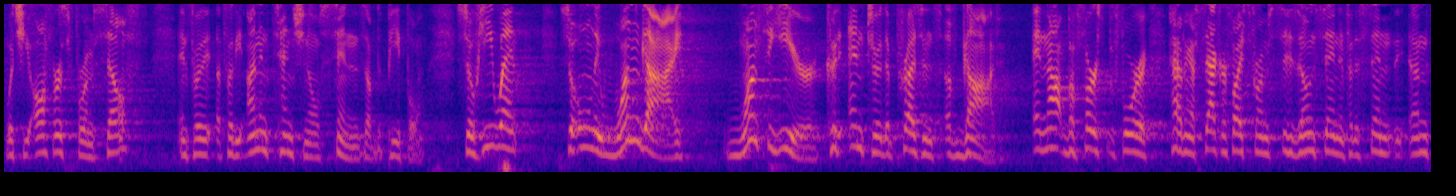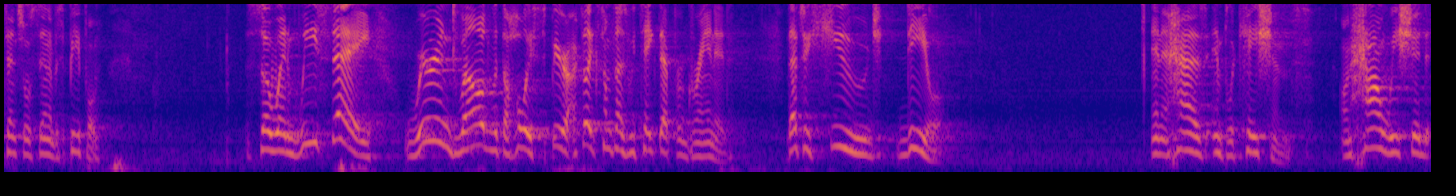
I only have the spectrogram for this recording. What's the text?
which he offers for himself and for the, for the unintentional sins of the people. So he went, so only one guy once a year could enter the presence of God. And not first before having a sacrifice for his own sin and for the sin, the unintentional sin of his people. So when we say we're indwelled with the Holy Spirit, I feel like sometimes we take that for granted. That's a huge deal. And it has implications on how we should,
